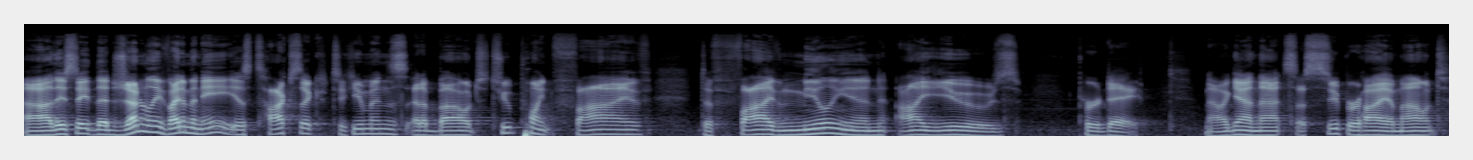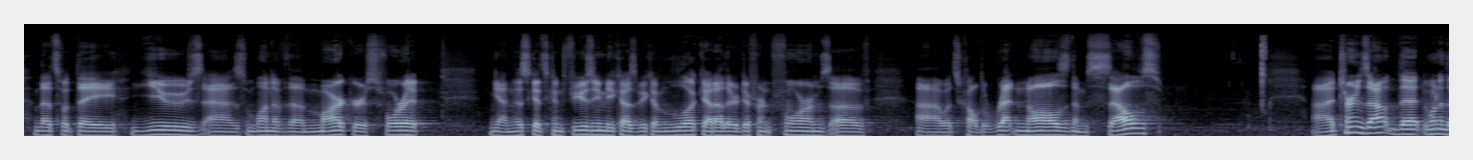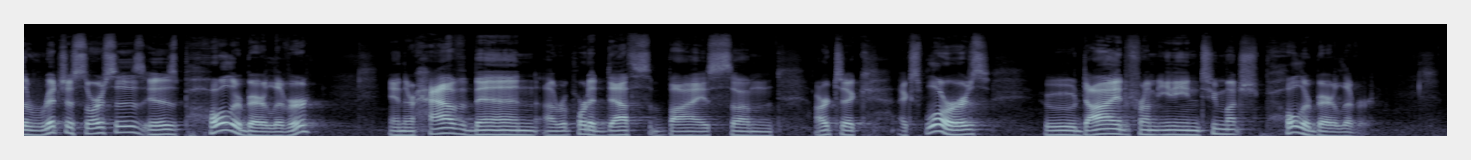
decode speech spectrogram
Uh, they state that generally vitamin A is toxic to humans at about 2.5 to 5 million IUs per day. Now, again, that's a super high amount. That's what they use as one of the markers for it. Again, this gets confusing because we can look at other different forms of uh, what's called retinols themselves. Uh, it turns out that one of the richest sources is polar bear liver, and there have been uh, reported deaths by some Arctic explorers who died from eating too much polar bear liver.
